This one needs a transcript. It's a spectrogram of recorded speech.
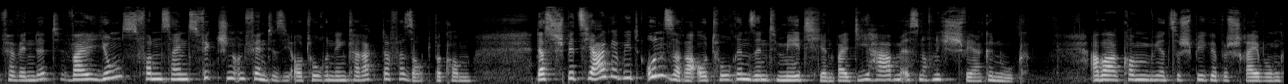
verwendet, weil Jungs von Science-Fiction- und Fantasy-Autoren den Charakter versaut bekommen. Das Spezialgebiet unserer Autorin sind Mädchen, weil die haben es noch nicht schwer genug. Aber kommen wir zur Spiegelbeschreibung.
